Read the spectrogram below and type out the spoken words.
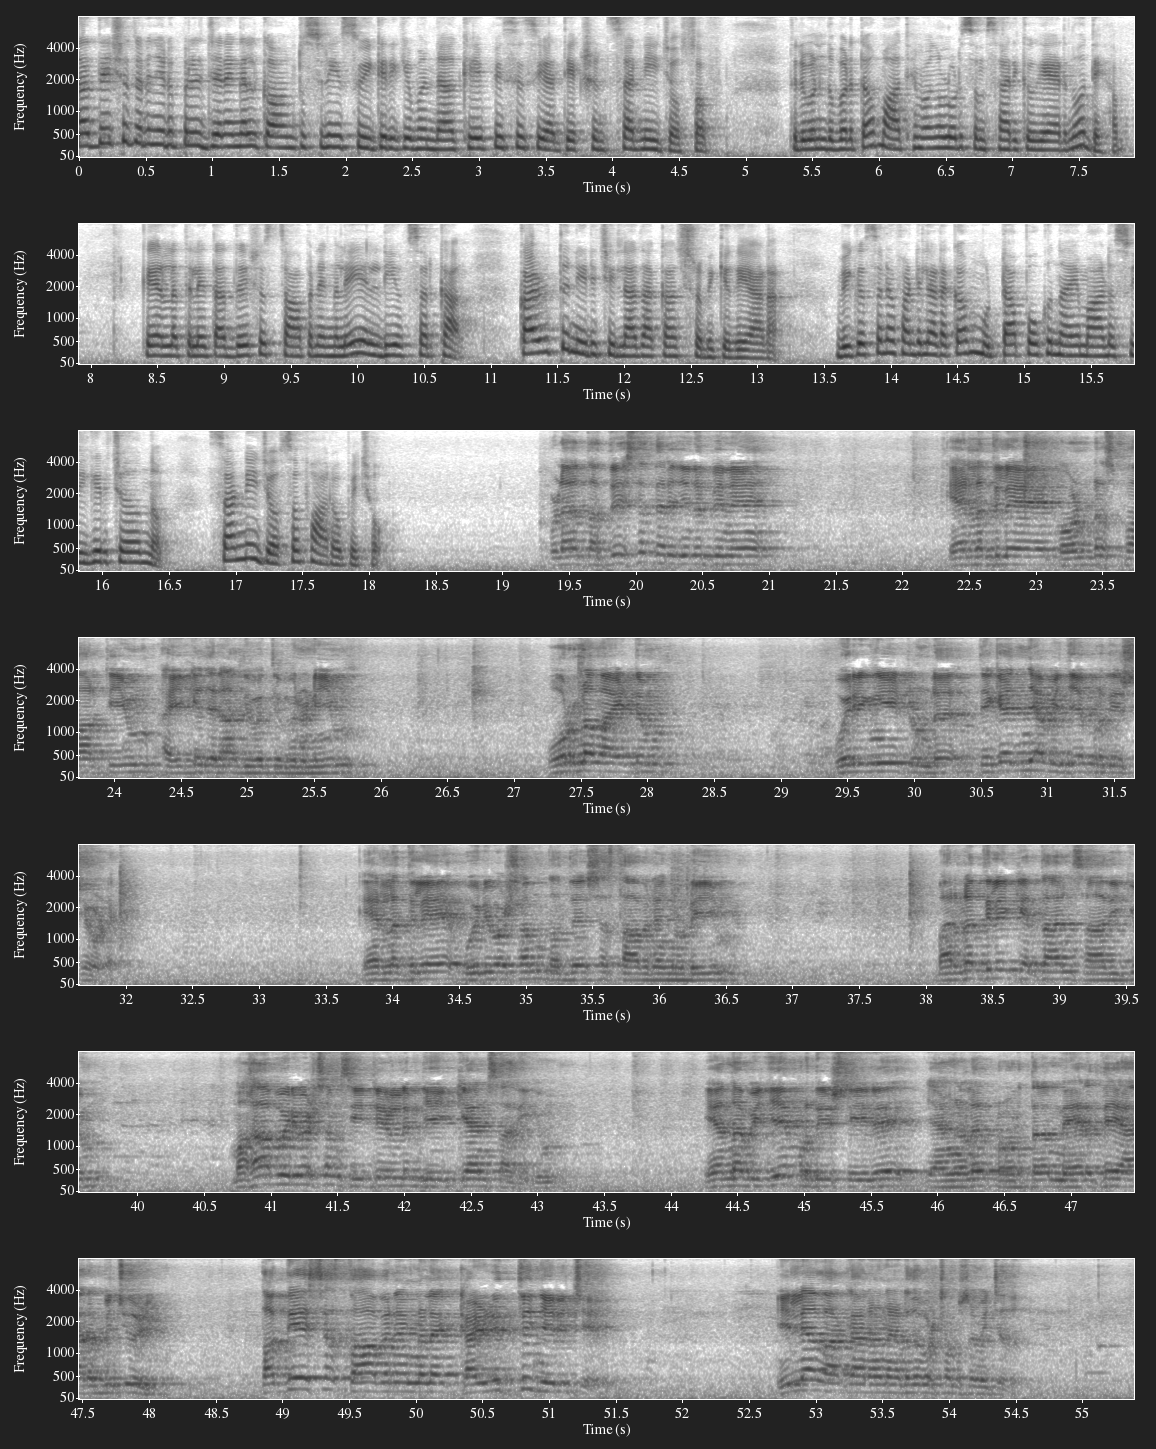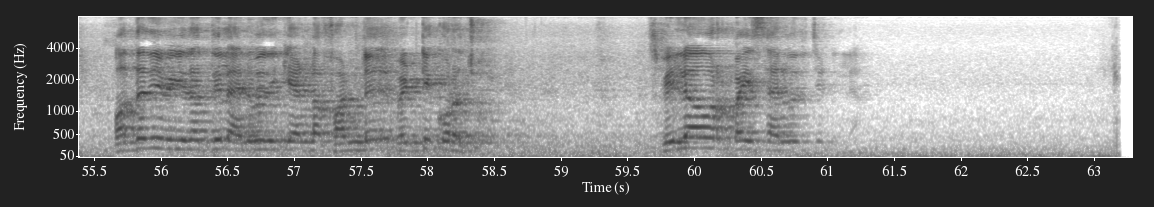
തദ്ദേശ തെരഞ്ഞെടുപ്പിൽ ജനങ്ങൾ കോൺഗ്രസിനെ സ്വീകരിക്കുമെന്ന് കെ പി സി സി അധ്യക്ഷൻ സണ്ണി ജോസഫ്. തിരുവനന്തപുരത്ത് മാധ്യമങ്ങളോട് സംസാരിക്കുകയായിരുന്നു അദ്ദേഹം. കേരളത്തിലെ തദ്ദേശ സ്ഥാപനങ്ങളെ എൽ ഡി എഫ് സർക്കാർ കഴുത്തുനിരിച്ചില്ലാതാക്കാൻ ശ്രമിക്കുകയാണ്. വികസന ഫണ്ടിലടക്കം മുട്ടാപ്പോക്ക് നയമാണ് സ്വീകരിച്ചതെന്നും സണ്ണി ജോസഫ് ആരോപിച്ചു. തദ്ദേശ തെരഞ്ഞെടുപ്പിന് കേരളത്തിലെ കോൺഗ്രസ് പാർട്ടിയും ഐക്യജനാധിപത്യ മുന്നണിയും പൂർണമായിട്ടും ഒരുങ്ങിയിട്ടുണ്ട് തികഞ്ഞ വിജയപ്രതീക്ഷയോടെ. കേരളത്തിലെ ഭൂരിപക്ഷം തദ്ദേശ സ്ഥാപനങ്ങളുടെയും ഭരണത്തിലേക്ക് എത്താൻ സാധിക്കും. മഹാഭൂരിപക്ഷം സീറ്റുകളിലും ജയിക്കാൻ സാധിക്കും എന്ന വിജയപ്രതീക്ഷയിൽ ഞങ്ങൾ പ്രവർത്തനം നേരത്തെ ആരംഭിച്ചു കഴിഞ്ഞു. തദ്ദേശ സ്ഥാപനങ്ങളെ കഴുത്ത് ഞെരിച്ച് ഇല്ലാതാക്കാനാണ് ഇടതുപക്ഷം ശ്രമിച്ചത്. പദ്ധതി വിഹിതത്തിൽ അനുവദിക്കേണ്ട ഫണ്ട് വെട്ടിക്കുറച്ചു. സ്പിൽ ഓവർ പൈസ അനുവദിച്ചിട്ടില്ല.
